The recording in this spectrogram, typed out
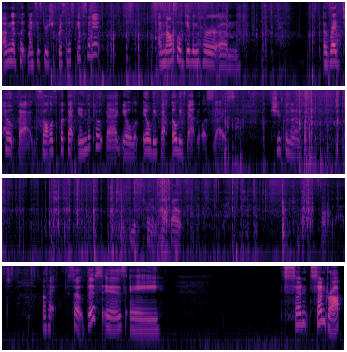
I'm going to put my sister's Christmas gifts in it. I'm also giving her um, a red tote bag. So I'll just put that in the tote bag. It'll look it'll be fa- it'll be fabulous, guys. She's gonna I'm just trying to pop out that. Okay, so this is a sun sun drop.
